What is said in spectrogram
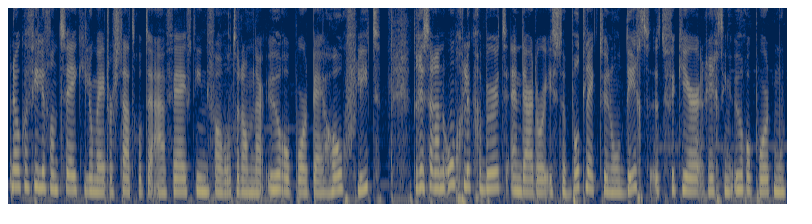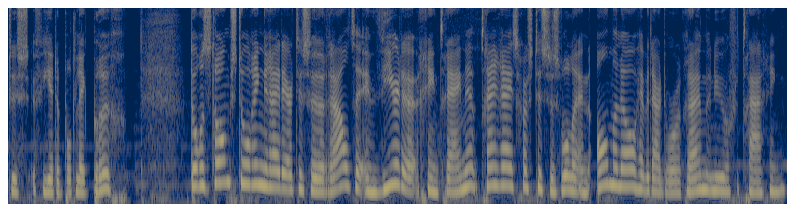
En ook een file van 2 kilometer staat er op de A15 van Rotterdam naar Europort bij Hoogvliet. Er is daar een ongeluk gebeurd en daardoor is de Botlektunnel dicht. Het verkeer richting Europort moet dus via de Botlekbrug. Door een stroomstoring rijden er tussen Raalte en Wierde geen treinen. Treinreizigers tussen Zwolle en Almelo hebben daardoor ruim een uur vertraging.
